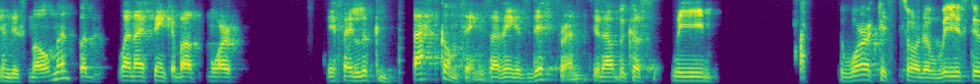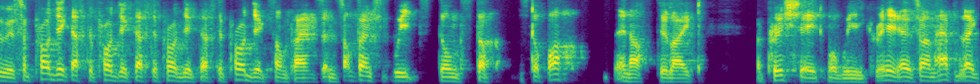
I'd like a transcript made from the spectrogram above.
in this moment. But when I think about more, if I look back on things, I think it's different, you know, because we, the work is sort of, we used to do is a project after project after project after project sometimes. And sometimes we don't stop, stop up enough to like appreciate what we create. So I'm happy. Like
